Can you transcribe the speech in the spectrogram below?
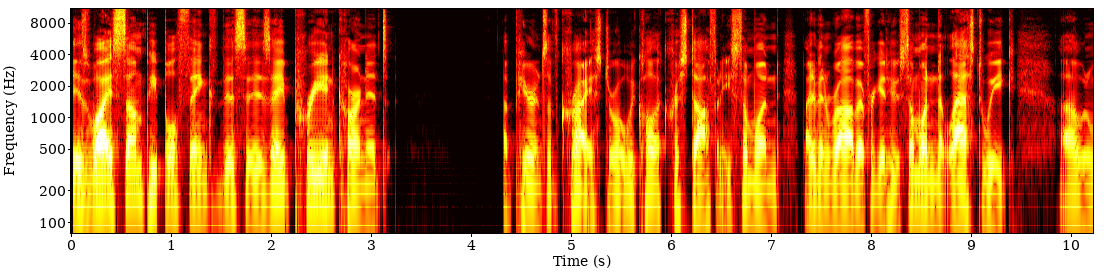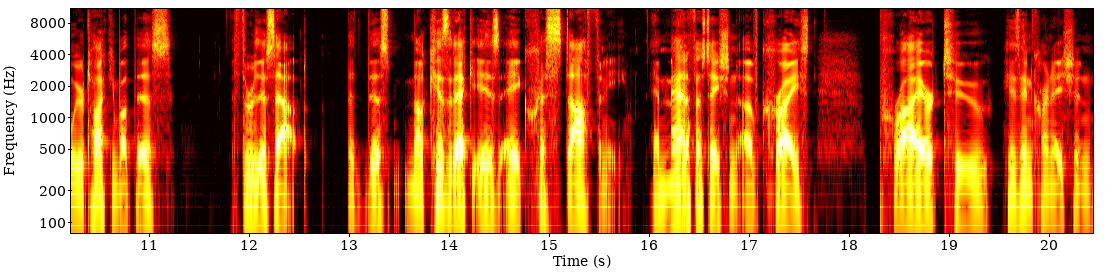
is why some people think this is a pre incarnate appearance of Christ, or what we call a Christophany. Someone, might have been Rob, I forget who, someone last week uh, when we were talking about this threw this out that this Melchizedek is a Christophany, a manifestation of Christ prior to his incarnation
